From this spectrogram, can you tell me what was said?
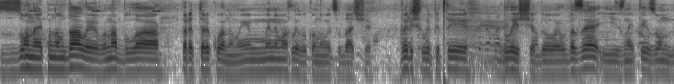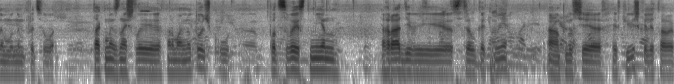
Зона, яку нам дали, вона була перед териконом, і ми не могли виконувати задачі. Вирішили піти ближче до ЛБЗ і знайти зону, де будемо працювати. Так ми знайшли нормальну точку, під свист мін, градів і стрілкатні, а плюс ще FPV-шки літали.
